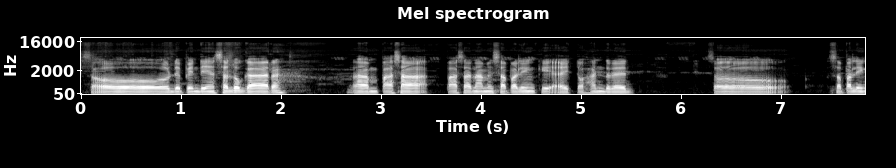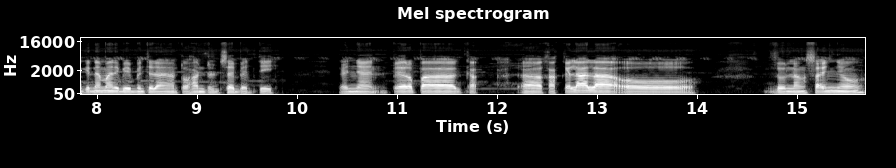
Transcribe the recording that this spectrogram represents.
So, depende yan sa lugar. Um, pasa, pasa namin sa palengke ay 200. So, sa palengke naman, ibibenta lang ng 270. Ganyan. Pero pag uh, kakilala o doon lang sa inyo,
